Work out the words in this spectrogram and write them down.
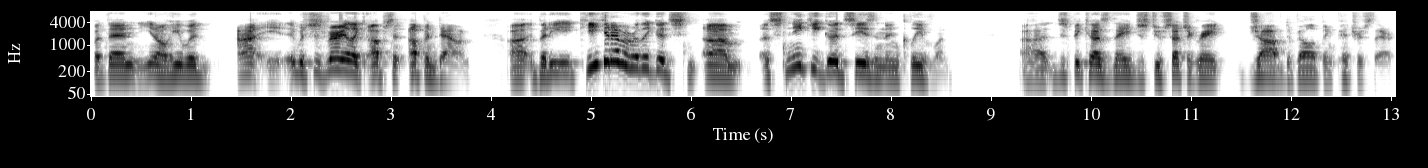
but then you know he would. Uh, it was just very like ups and up and down. Uh, but he he could have a really good, um, a sneaky good season in Cleveland, uh, just because they just do such a great job developing pitchers there.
